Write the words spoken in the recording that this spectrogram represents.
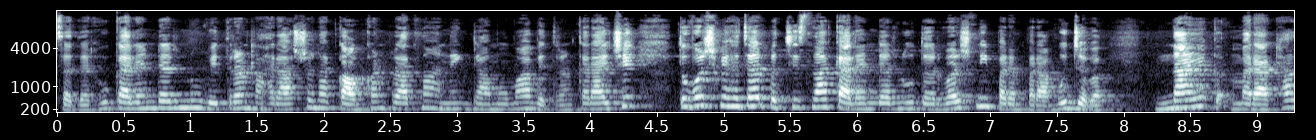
સદરહુ કેલેન્ડરનું વિતરણ મહારાષ્ટ્રના કોંકણ પ્રાંતના અનેક ગામોમાં વિતરણ કરાય છે. તો વર્ષ બે હજાર પચીસના કેલેન્ડરનું દર વર્ષની પરંપરા મુજબ નાયક મરાઠા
